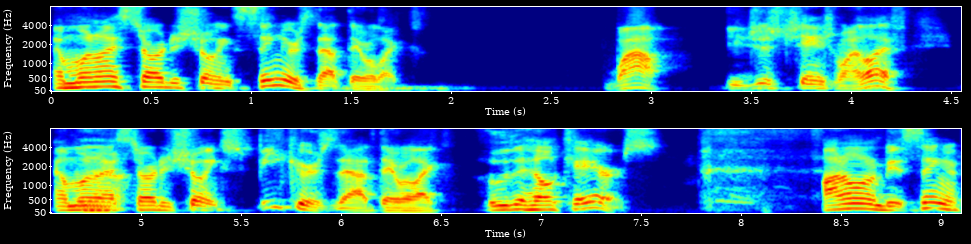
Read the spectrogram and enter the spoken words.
And when I started showing singers that, they were like, wow, you just changed my life. And when I started showing speakers that, they were like, who the hell cares? I don't want to be a singer.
